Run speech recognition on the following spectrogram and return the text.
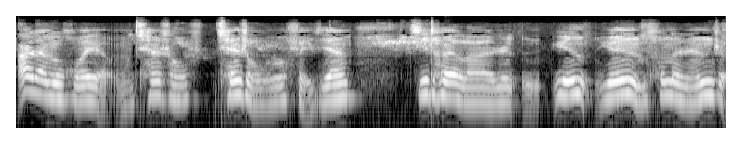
二代目火影牵手牵手匪间，击退了人云云隐村的忍者，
